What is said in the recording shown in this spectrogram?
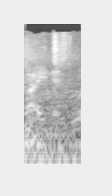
やいです。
